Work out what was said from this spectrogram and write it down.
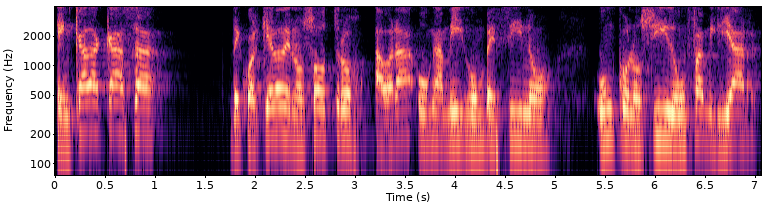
En cada casa de cualquiera de nosotros habrá un amigo, un vecino, un conocido, un familiar,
